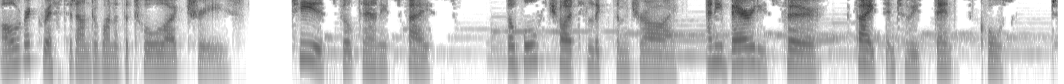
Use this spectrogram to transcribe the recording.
Ulric rested under one of the tall oak trees. Tears spilt down his face. The wolf tried to lick them dry, and he buried his fur face into his dense, coarse coat.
